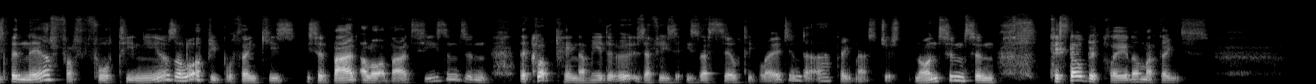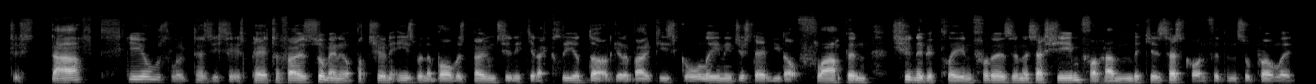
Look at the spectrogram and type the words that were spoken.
he's been there for 14 years. A lot of people think he's he's had bad a lot of bad seasons, and the club kind of made it out as if he's he's this Celtic legend. I think that's just nonsense, and to still be playing him, I think just daft. Scales looked, as you say, as petrified. So many opportunities when the ball was bouncing, he could have cleared that or get it back to his goalie, and he just ended up flapping. Shouldn't he be playing for us? And it's a shame for him because his confidence will probably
